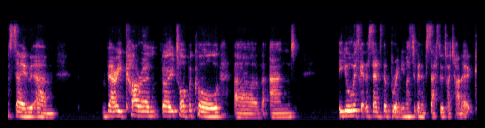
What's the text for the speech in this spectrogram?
So um, very current, very topical, um, and you always get the sense that Britney must have been obsessed with Titanic.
